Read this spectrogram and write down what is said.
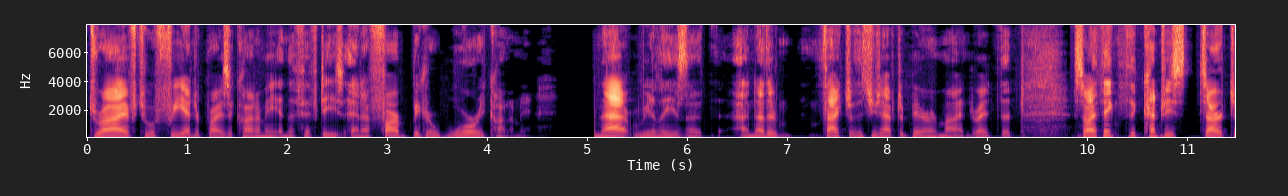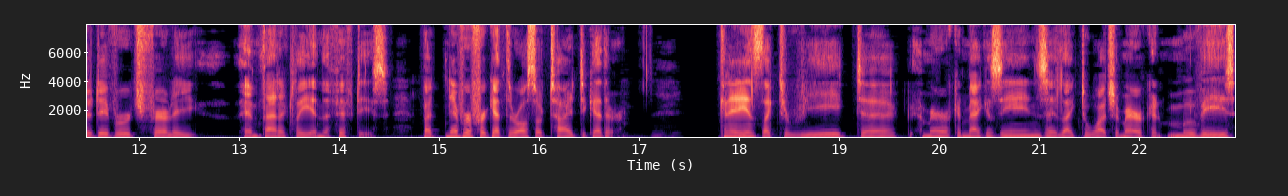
drive to a free enterprise economy in the 50s and a far bigger war economy. And that really is a another factor that you'd have to bear in mind, right? That so I think the countries start to diverge fairly emphatically in the 50s, but never forget they're also tied together. Canadians like to read uh, American magazines. They like to watch American movies.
